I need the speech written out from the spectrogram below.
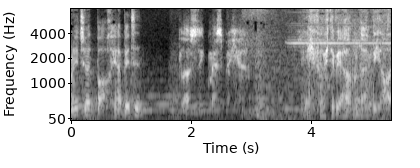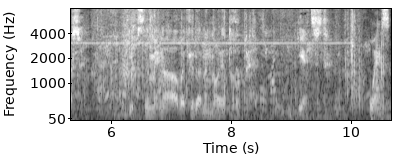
Richard Boch, ja bitte? Plastikmessbecher. Ich fürchte, wir haben dein Virus. Hier gibt's eine Menge Arbeit für deine neue Truppe. Jetzt. Wes.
